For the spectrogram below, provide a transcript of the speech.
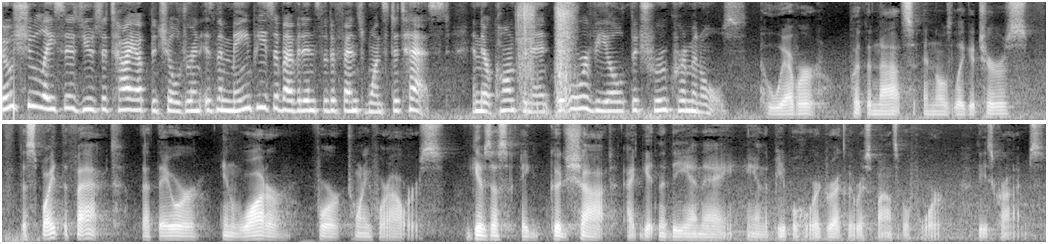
Those shoelaces used to tie up the children is the main piece of evidence the defense wants to test, and they're confident it will reveal the true criminals. whoever put the knots in those ligatures, despite the fact that they were in water for 24 hours, gives us a good shot at getting the DNA and the people who are directly responsible for these crimes.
